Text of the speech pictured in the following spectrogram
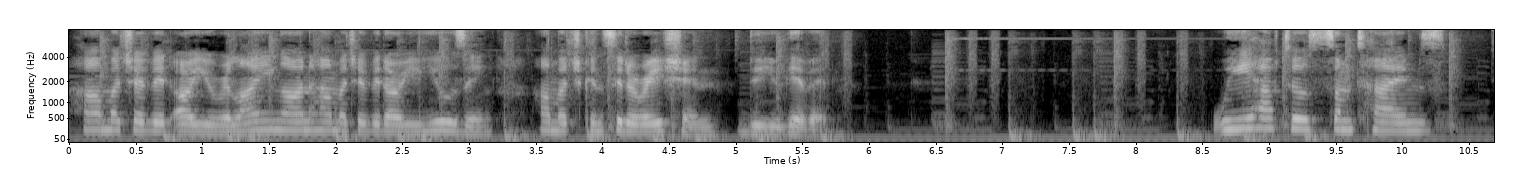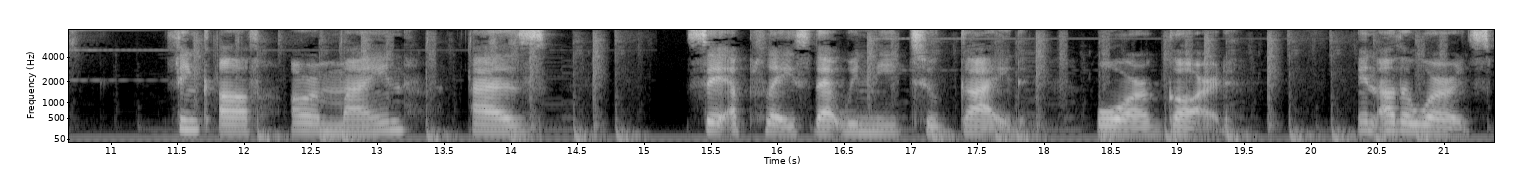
How much of it are you relying on? How much of it are you using? How much consideration do you give it? We have to sometimes think of our mind as, say, a place that we need to guide or guard. In other words,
